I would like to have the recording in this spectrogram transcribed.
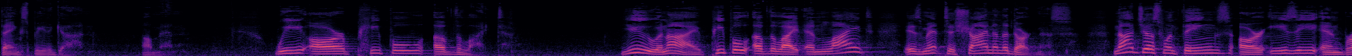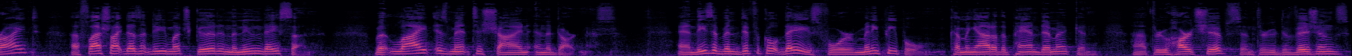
Thanks be to God. Amen. We are people of the light. You and I, people of the light, and light is meant to shine in the darkness. Not just when things are easy and bright. A flashlight doesn't do much good in the noonday sun. But light is meant to shine in the darkness. And these have been difficult days for many people coming out of the pandemic and uh, through hardships and through divisions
